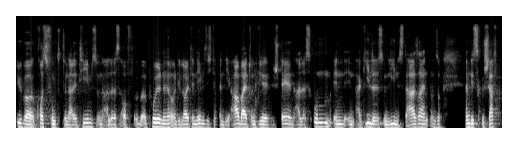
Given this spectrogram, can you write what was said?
über crossfunktionale Teams und alles auf Pull. Ne? Und die Leute nehmen sich dann die Arbeit und wir stellen alles um in, in agiles und leanes Dasein und so, haben die es geschafft,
